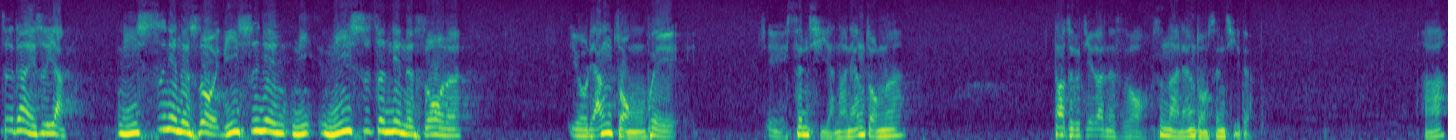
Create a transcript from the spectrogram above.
这个地方也是一样。你思念的时候，你思念你你思正念的时候呢，有两种会诶升起啊，哪两种呢？到这个阶段的时候是哪两种升起的？啊？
